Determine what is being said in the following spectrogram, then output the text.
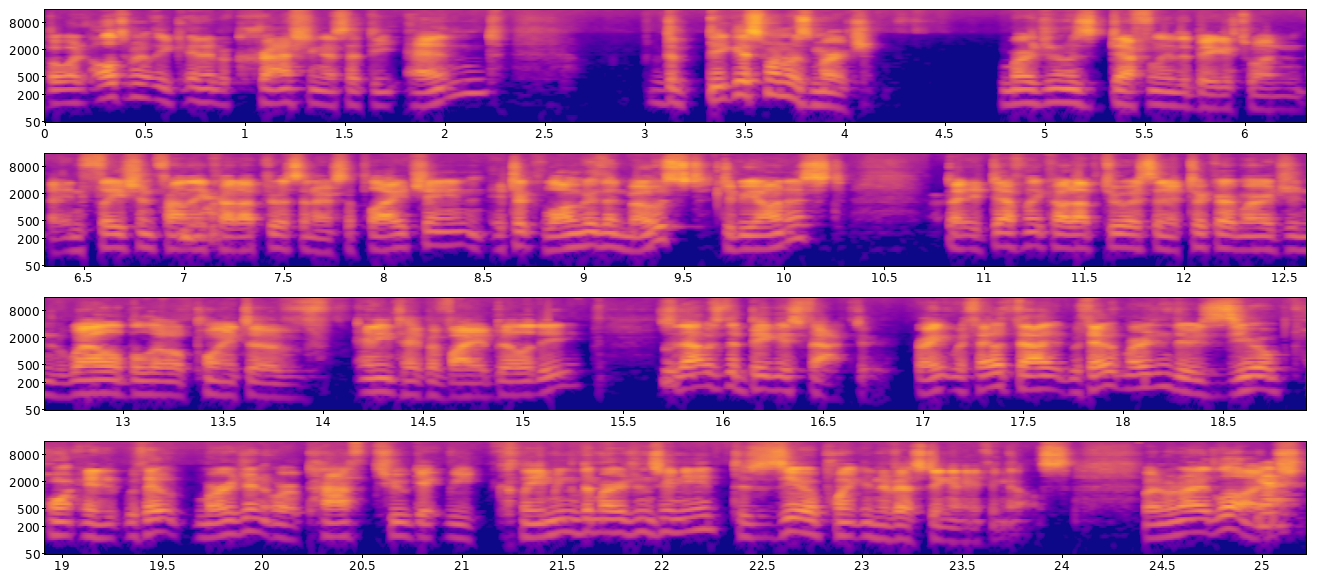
but what ultimately ended up crashing us at the end, the biggest one was margin. Margin was definitely the biggest one. Inflation finally Yeah. caught up to us in our supply chain. It took longer than most, to be honest, but it definitely caught up to us and it took our margin well below a point of any type of viability. So that was the biggest factor, right? Without that, without margin, there's zero point, and without margin or a path to get reclaiming the margins we need, there's zero point in investing anything else. But when I launched,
